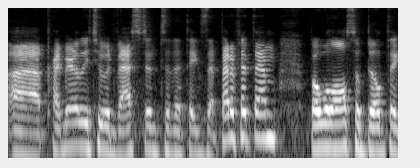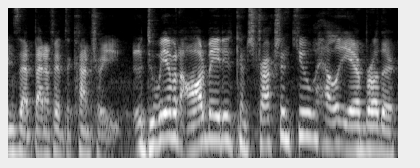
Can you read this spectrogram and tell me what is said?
uh, primarily to invest into the things that benefit them, but will also build things that benefit the country. Do we have an automated construction queue? Hell yeah, brother.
